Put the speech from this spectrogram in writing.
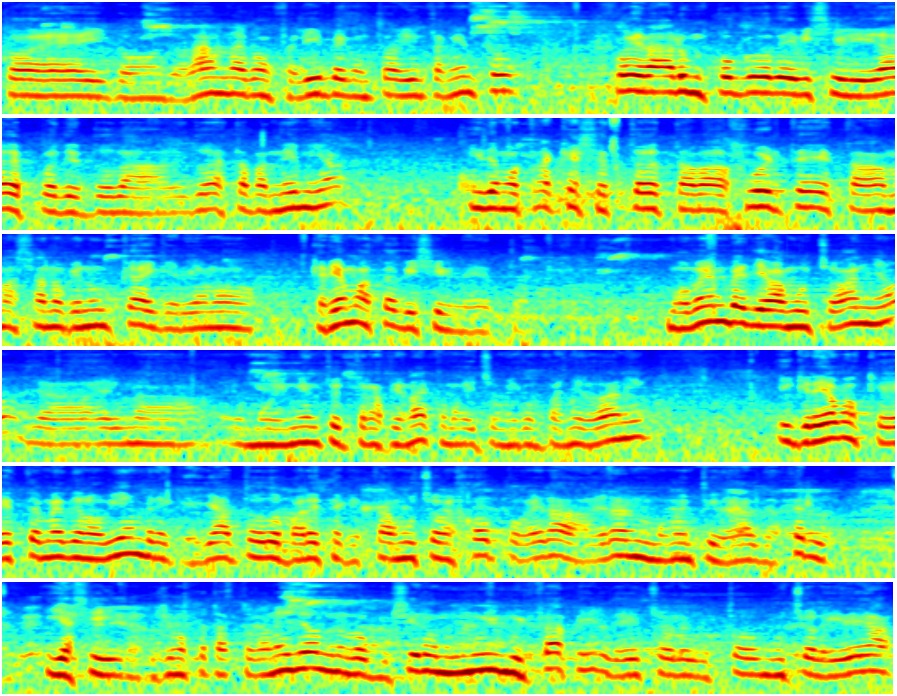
COE y con Yolanda, con Felipe, con todo el Ayuntamiento, fue dar un poco de visibilidad después de toda, de toda esta pandemia y demostrar que el sector estaba fuerte, estaba más sano que nunca y queríamos, queríamos hacer visible esto. Movember lleva muchos años, ya es un movimiento internacional, como ha dicho mi compañero Dani, y creíamos que este mes de noviembre, que ya todo parece que está mucho mejor, pues era, era el momento ideal de hacerlo. Y así nos pusimos contacto con ellos, nos lo pusieron muy muy fácil, de hecho les gustó mucho la idea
